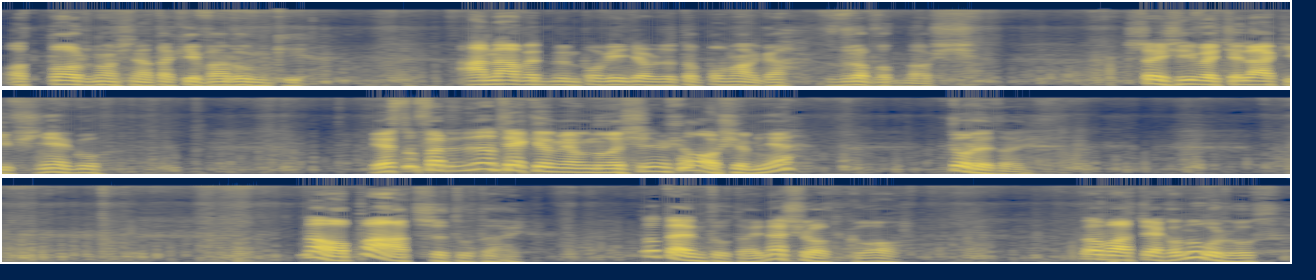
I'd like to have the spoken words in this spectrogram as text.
odporność na takie warunki. A nawet bym powiedział, że to pomaga zdrowotności. Szczęśliwe cielaki w śniegu. Jest tu Ferdynand, jaki on miał numer 78, nie? Który to jest? No, patrzy tutaj. To ten tutaj, na środku, o. Zobaczcie, jak on urósł.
